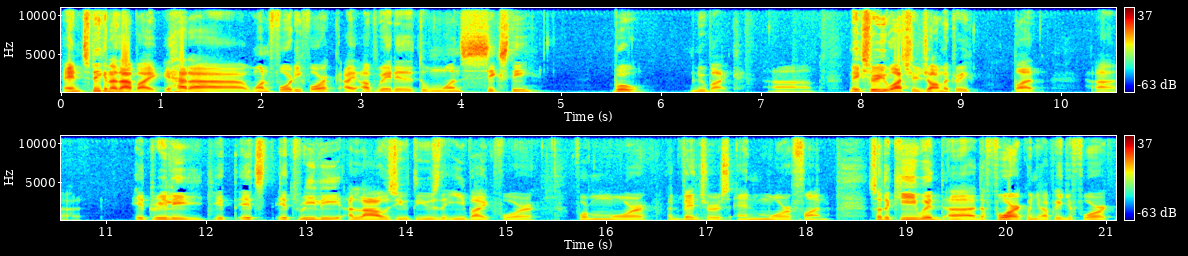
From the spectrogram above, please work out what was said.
And speaking of that bike, it had a 140 fork. I upgraded it to 160 boom, new bike. Uh, make sure you watch your geometry, but uh, it really it it's it really allows you to use the e-bike for for more adventures and more fun. So the key with uh, the fork when you upgrade your fork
